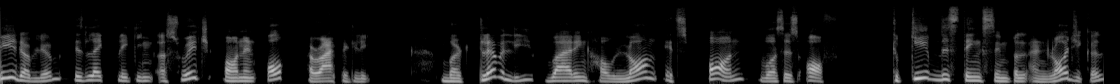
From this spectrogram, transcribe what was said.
PWM is like flicking a switch on and off rapidly, but cleverly wiring how long it's on versus off. To keep this thing simple and logical,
